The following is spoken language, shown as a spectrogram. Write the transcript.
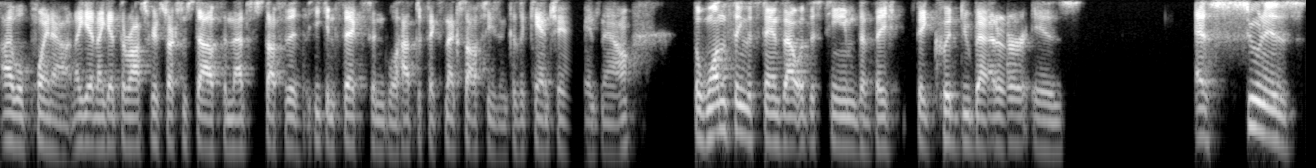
I will point out, and again, I get the roster construction stuff, and that's stuff that he can fix and will have to fix next offseason because it can't change now. The one thing that stands out with this team that they they could do better is as soon as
